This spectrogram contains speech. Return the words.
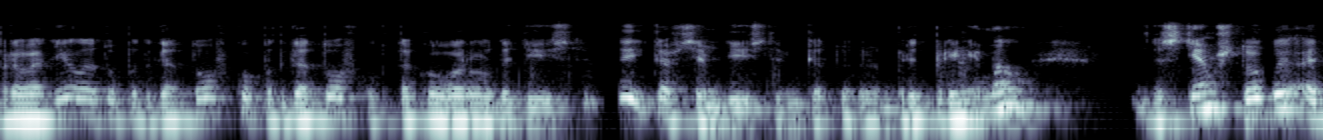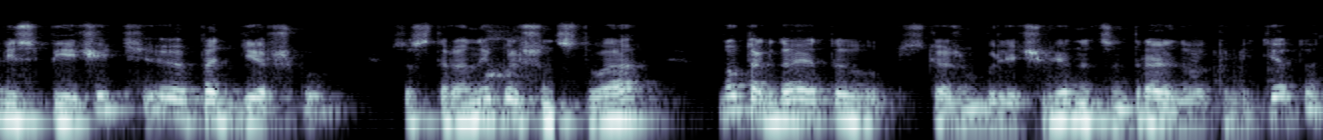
проводил эту подготовку, подготовку к такого рода действиям, и ко всем действиям, которые он предпринимал, с тем, чтобы обеспечить э, поддержку со стороны большинства, ну тогда это, скажем, были члены Центрального комитета,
